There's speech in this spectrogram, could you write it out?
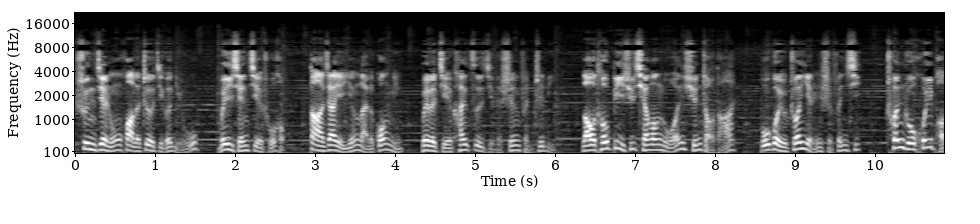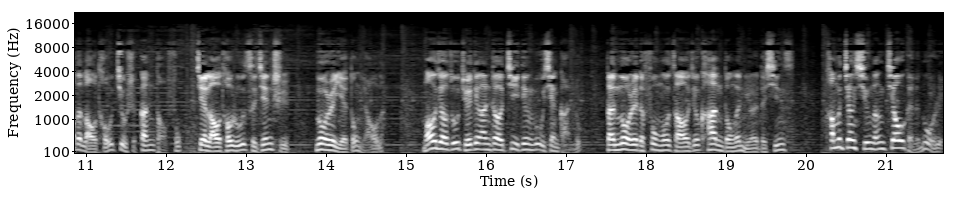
瞬间融化了这几个女巫。危险解除后，大家也迎来了光明。为了解开自己的身份之谜，老头必须前往鲁恩寻找答案。不过，有专业人士分析，穿着灰袍的老头就是甘道夫。见老头如此坚持，诺瑞也动摇了。毛脚族决定按照既定路线赶路，但诺瑞的父母早就看懂了女儿的心思，他们将行囊交给了诺瑞，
